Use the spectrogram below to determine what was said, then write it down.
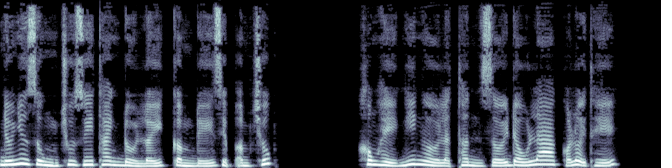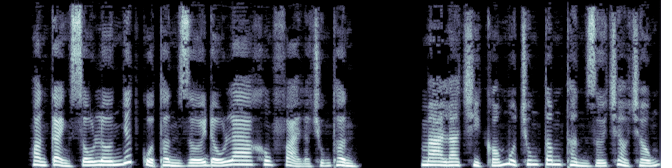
Nếu như dùng Chu Duy Thanh đổi lấy cầm đế Diệp Âm Trúc, không hề nghi ngờ là thần giới đấu la có lợi thế. Hoàn cảnh xấu lớn nhất của thần giới đấu la không phải là chúng thần, mà là chỉ có một trung tâm thần giới trèo trống.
